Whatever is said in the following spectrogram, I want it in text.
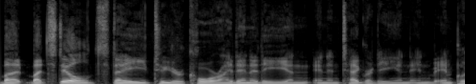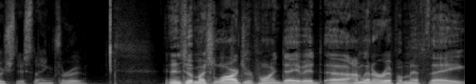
But but still stay to your core identity and, and integrity and, and, and push this thing through. And to a much larger point, David, uh, I'm going to rip them if they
